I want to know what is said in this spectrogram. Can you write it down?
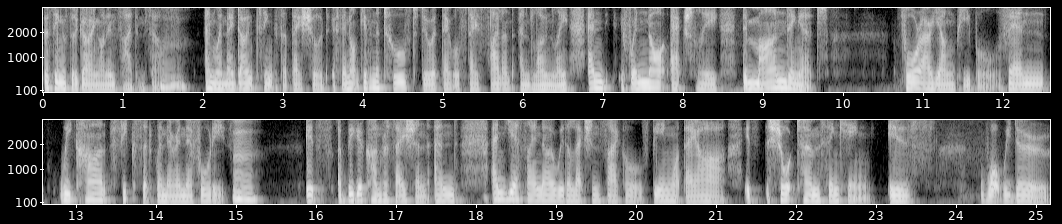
the things that are going on inside themselves. Mm. And when they don't think that they should, if they're not given the tools to do it, they will stay silent and lonely. And if we're not actually demanding it for our young people, then we can't fix it when they're in their 40s it's a bigger conversation. And and yes i know with election cycles being what they are it's short-term thinking is what we do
